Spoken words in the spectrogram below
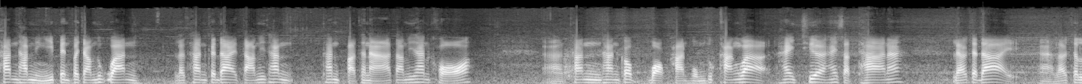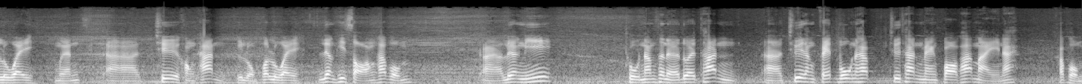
ท่านทำอย่างนี้เป็นประจำทุกวัน และท่านก็ได้ตามที่ท่านท่านปรารถนาตามที่ท่านขออท่านท่านก็บอกผ่านผมทุกครั้งว่าให้เชื่อให้ศรัทธานะ แล้วจะได้อ่าแล้วจะรวยเหมือนอชื่อของท่านคือหลวงพ่อรวยเรื่องที่สองครับผมเรื่องนี้ถูกนำเสนอโดยท่านชื่อทาง Facebook นะครับชื่อท่านแมงปอผ้าใหม่นะครับผม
